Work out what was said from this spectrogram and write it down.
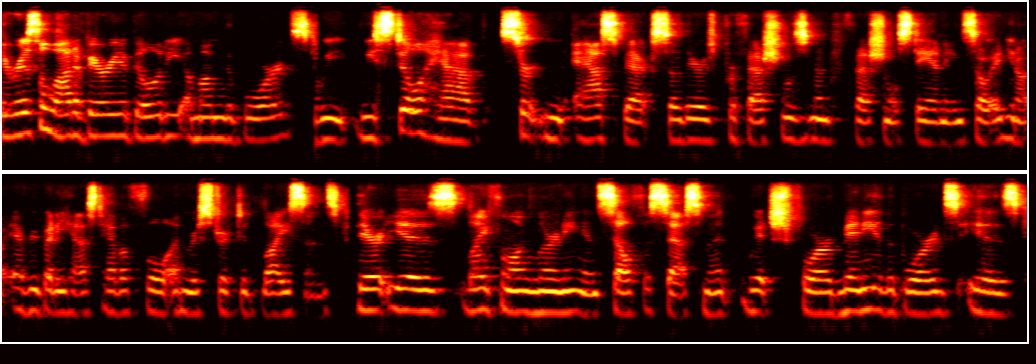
there is a lot of variability among the boards. We we still have certain aspects. So there's professionalism and professional standing. So you know everybody has to have a full unrestricted license. There is lifelong learning and self-assessment, which for many of the boards is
